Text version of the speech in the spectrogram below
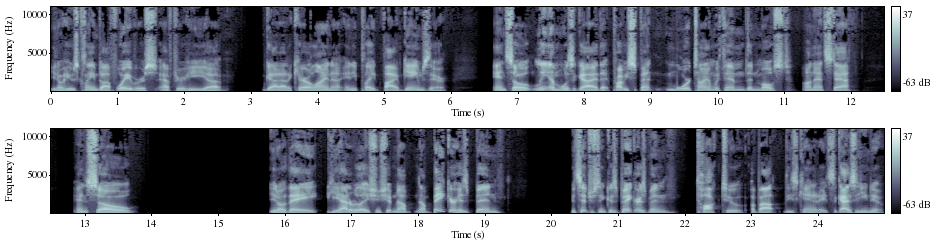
you know, he was claimed off waivers after he uh, got out of Carolina, and he played five games there. And so Liam was a guy that probably spent more time with him than most on that staff. And so you know, they he had a relationship. Now now Baker has been it's interesting because Baker has been talked to about these candidates, the guys that he knew,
